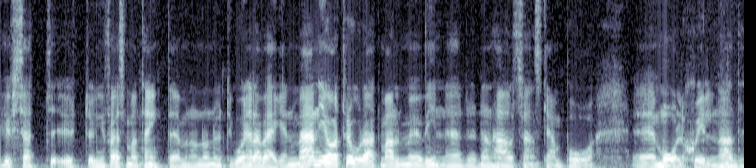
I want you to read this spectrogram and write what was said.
hyfsat ut ungefär som man tänkte även om de nu inte går hela vägen. Men jag tror att Malmö vinner den här allsvenskan på eh, målskillnad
